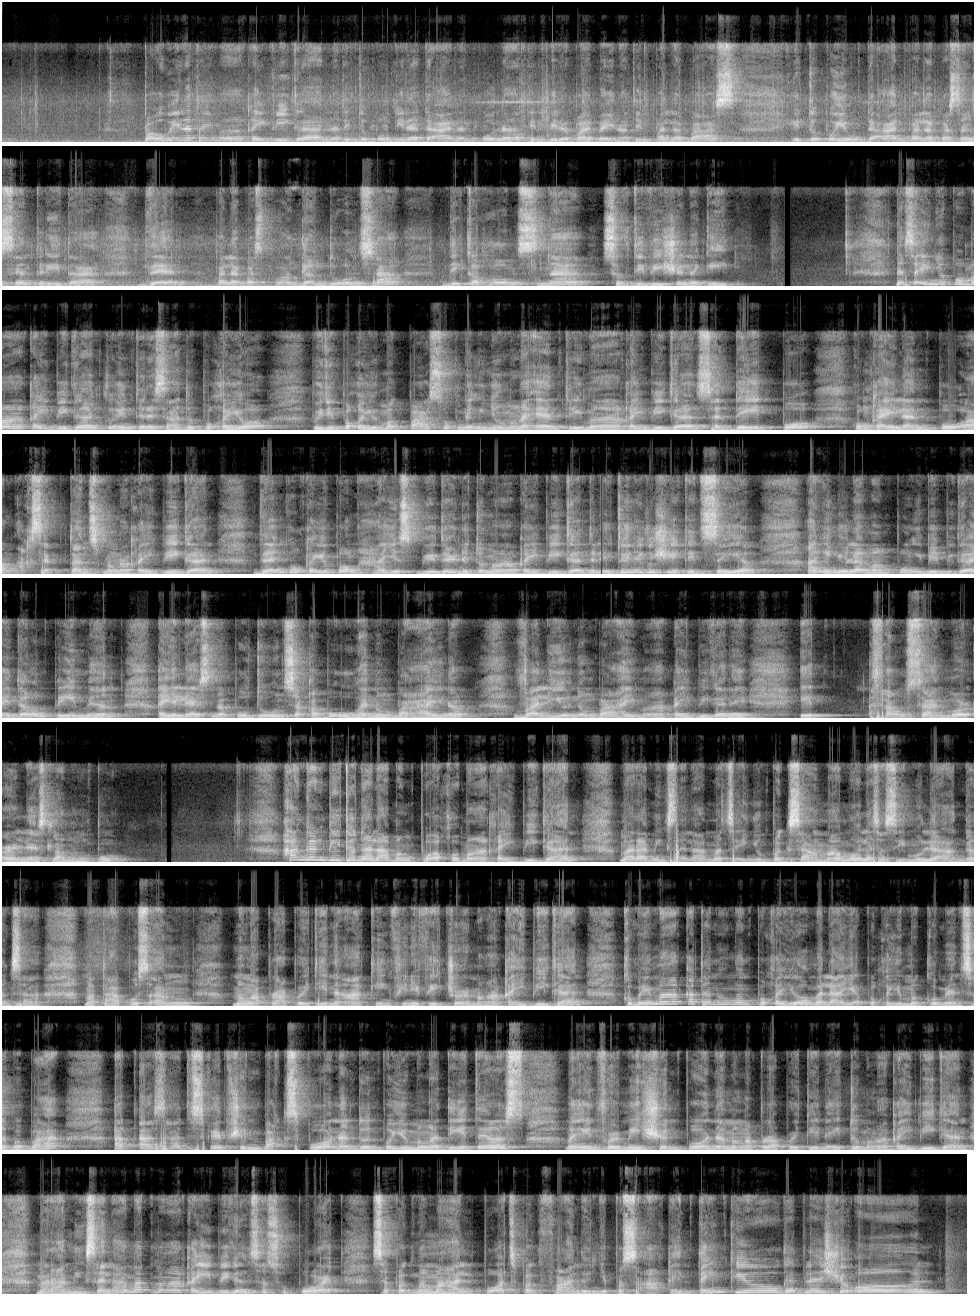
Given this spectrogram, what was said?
Pauwi na tayo mga kaibigan at ito pong dinadaanan po natin, binabaybay natin palabas. Ito po yung daan palabas ng St. Rita, then palabas po hanggang doon sa Dika Homes na subdivision na gate. Nasa inyo po mga kaibigan, kung interesado po kayo, pwede po kayo magpasok ng inyong mga entry mga kaibigan sa date po, kung kailan po ang acceptance mga kaibigan. Then kung kayo po ang highest bidder nito mga kaibigan, dahil ito yung negotiated sale, ang inyo lamang pong ibibigay down payment ay less na po doon sa kabuuhan ng bahay na value ng bahay mga kaibigan ay 8,000 more or less lamang po. Hanggang dito na lamang po ako mga kaibigan. Maraming salamat sa inyong pagsama mula sa simula hanggang sa matapos ang mga property na aking finifeature mga kaibigan. Kung may mga katanungan po kayo, malaya po kayo mag-comment sa baba. At uh, sa description box po, nandun po yung mga details, may information po na mga property na ito mga kaibigan. Maraming salamat mga kaibigan sa support, sa pagmamahal po at sa pag-follow niyo po sa akin. Thank you! God bless you all!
